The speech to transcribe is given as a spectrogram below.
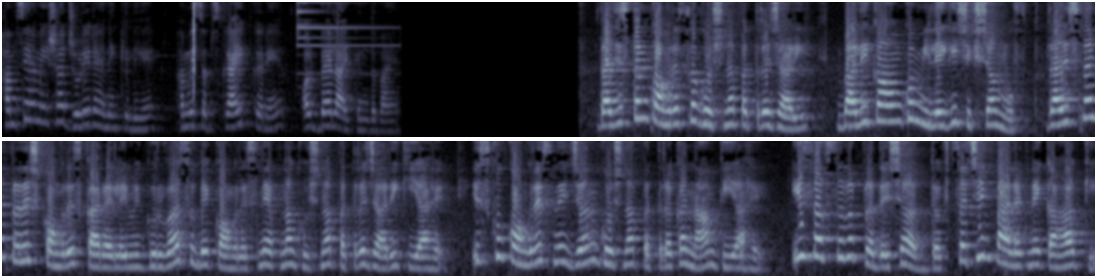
हमसे हमेशा जुड़े रहने के लिए हमें सब्सक्राइब करें और बेल आइकन दबाएँ। राजस्थान कांग्रेस का घोषणा पत्र जारी। बालिकाओं को मिलेगी शिक्षा मुफ़्त। राजस्थान प्रदेश कांग्रेस कार्यालय में गुरुवार सुबह कांग्रेस ने अपना घोषणा पत्र जारी किया है। इसको कांग्रेस ने जन घोषणा पत्र का नाम दिया है। इस अवसर पर प्रदेश अध्यक्ष सचिन पायलट ने कहा कि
